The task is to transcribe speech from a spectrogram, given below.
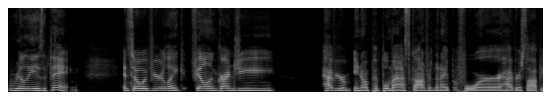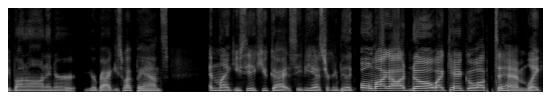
Really is a thing. And so if you're like feeling grungy, have your, you know, pimple mask on from the night before, have your sloppy bun on and your your baggy sweatpants, and like you see a cute guy at CVS, you're gonna be like, oh my God, no, I can't go up to him. Like,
